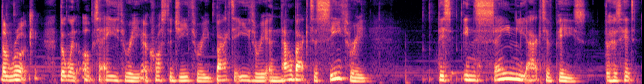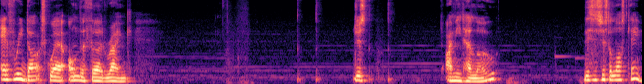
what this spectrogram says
The rook that went up to a3, across to g3, back to e3, and now back to c3. This insanely active piece that has hit every dark square on the third rank. Just, I mean, hello? This is just a lost game.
